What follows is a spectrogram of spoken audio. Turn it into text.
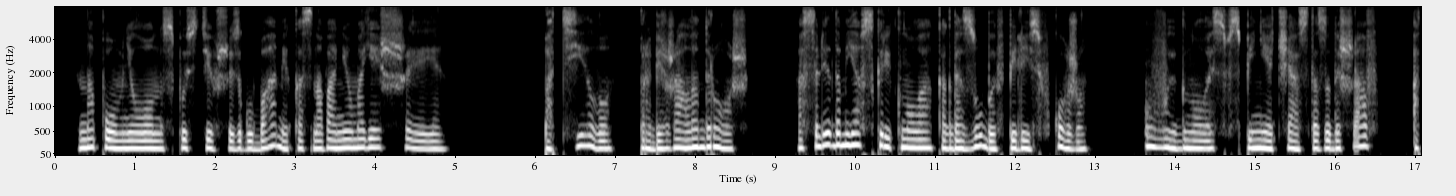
— напомнил он, спустившись губами к основанию моей шеи. По телу пробежала дрожь, а следом я вскрикнула, когда зубы впились в кожу. Выгнулась в спине, часто задышав от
